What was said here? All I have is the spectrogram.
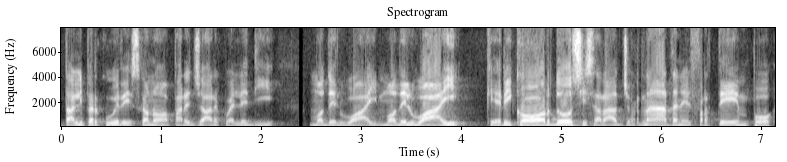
tali per cui riescano a pareggiare quelle di Model Y. Model Y che ricordo si sarà aggiornata nel frattempo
